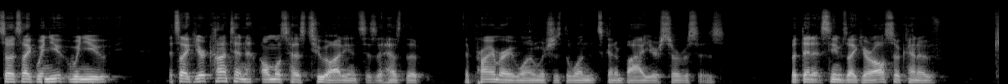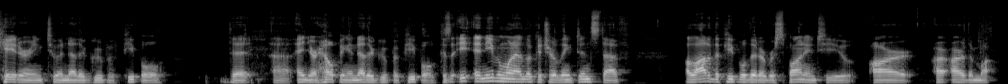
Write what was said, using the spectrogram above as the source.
so it's like when you when you it's like your content almost has two audiences. It has the the primary one, which is the one that's going to buy your services. But then it seems like you're also kind of catering to another group of people that uh, and you're helping another group of people because and even when I look at your LinkedIn stuff, a lot of the people that are responding to you are are, are the mar-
